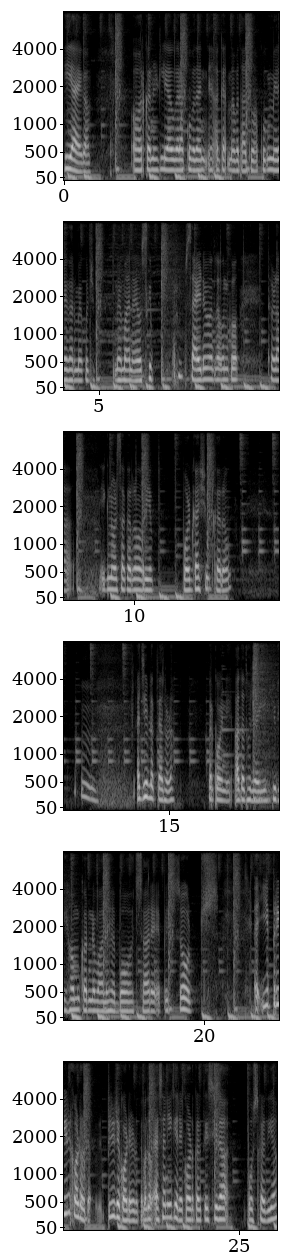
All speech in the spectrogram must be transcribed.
ही आएगा। और करंटली अगर आपको बता अगर मैं बता दूँ आपको कि मेरे घर में कुछ मेहमान आए उसके साइड में मतलब उनको थोड़ा इग्नोर सा कर रहा हूँ और ये पॉडकास्ट शूट कर रहा हूँ। हम्म, अजीब लगता है थोड़ा पर कोई नहीं आदत हो जाएगी क्योंकि हम करने वाले हैं बहुत सारे एपिसोड्स ये प्री रिकॉर्ड होता प्री रिकॉर्डेड होता है मतलब ऐसा नहीं कि रिकॉर्ड करते सीधा पोस्ट कर दिया।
